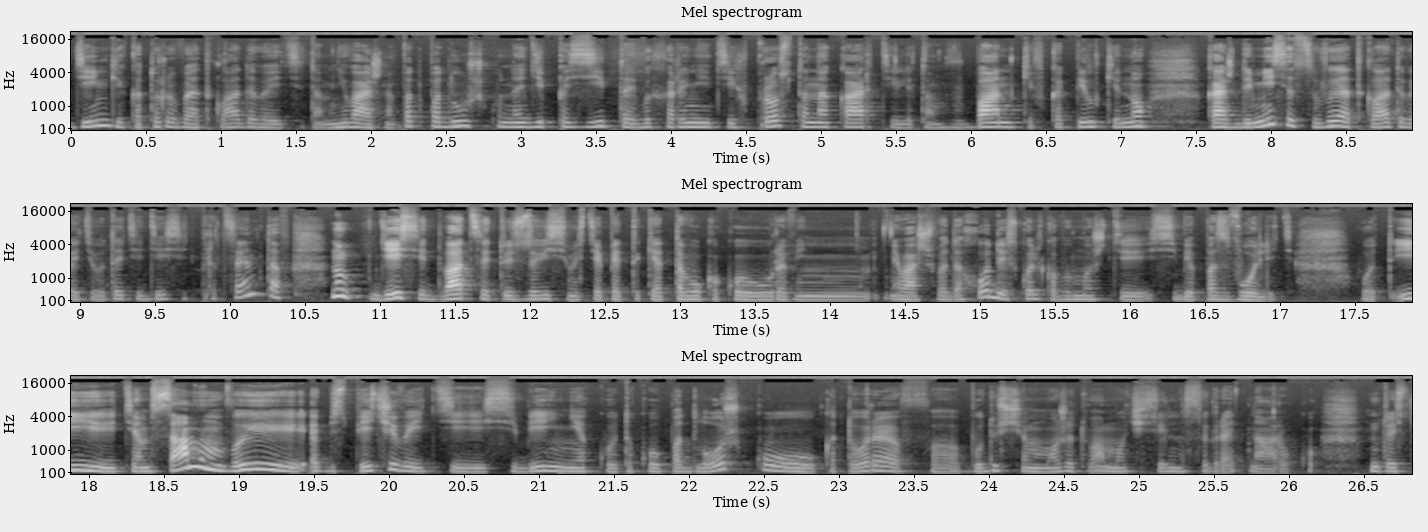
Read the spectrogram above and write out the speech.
деньги, которые вы откладываете, там, неважно, под подушку, на депозиты, вы храните их просто на карте или там в банке, в копилке, но каждый месяц вы откладываете вот эти 10%, ну, 10-20, то есть в зависимости, опять-таки, от того, какой уровень вашего дохода и сколько вы можете себе позволить. Вот, и тем самым вы обеспечиваете себе некую такую подложку, которая в будущем может вам очень сильно сыграть на руку. Ну, то есть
